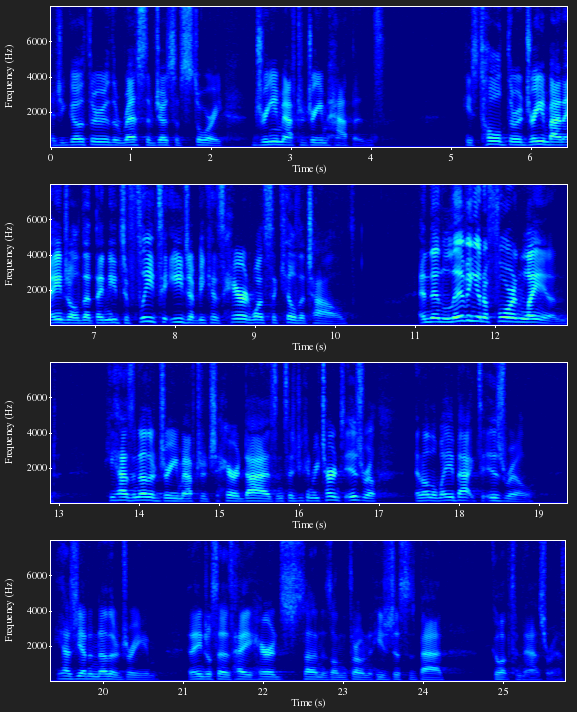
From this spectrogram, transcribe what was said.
As you go through the rest of Joseph's story, dream after dream happens. He's told through a dream by an angel that they need to flee to Egypt because Herod wants to kill the child. And then living in a foreign land, he has another dream after Herod dies and says, You can return to Israel. And on the way back to Israel, he has yet another dream. An angel says, Hey, Herod's son is on the throne and he's just as bad. Go up to Nazareth.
